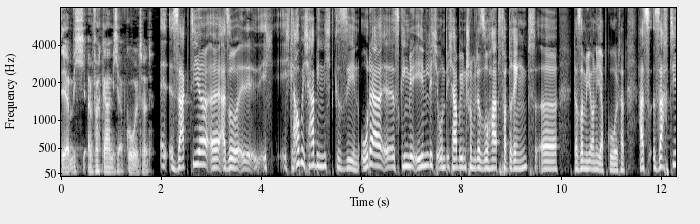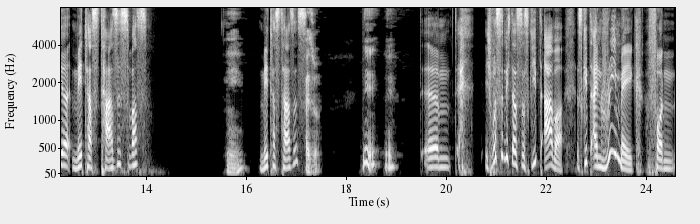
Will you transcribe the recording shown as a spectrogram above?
der mich einfach gar nicht abgeholt hat. Äh, sagt dir, äh, also äh, ich, ich glaube, ich habe ihn nicht gesehen. Oder es ging mir ähnlich und ich habe ihn schon wieder so hart verdrängt, dass er mich auch nicht abgeholt hat. Hast, sagt dir Metastasis was? Nee. Metastasis? Also. Nee, nee. ähm, ich wusste nicht, dass es das gibt, aber es gibt ein Remake von,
